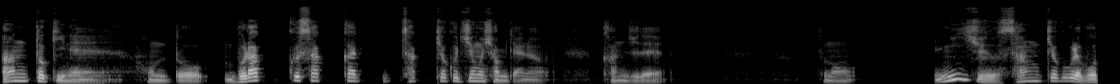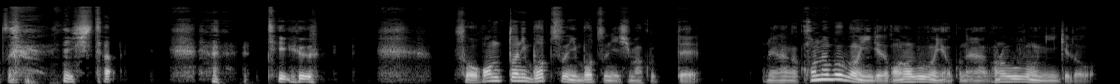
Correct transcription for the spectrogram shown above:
あん時ね、本当ブラック作家、作曲事務所みたいな感じで、その、23曲ぐらいボツにした っていうそう、本当にボツにボツにしまくって、で、なんかこの部分いいけど、この部分良くない、この部分いいけど、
